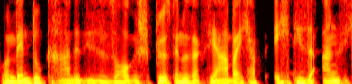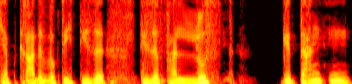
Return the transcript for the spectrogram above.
Und wenn du gerade diese Sorge spürst, wenn du sagst, ja, aber ich habe echt diese Angst, ich habe gerade wirklich diese, diese Verlustgedanken,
